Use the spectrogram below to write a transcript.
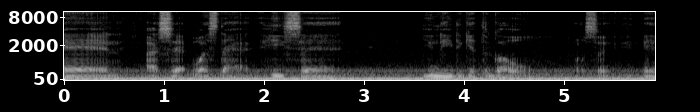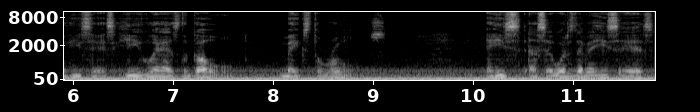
And I said, what's that? He said, you need to get the gold. And he says, he who has the gold makes the rules. And he, I said, what does that mean? He says,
